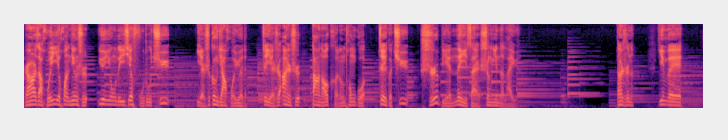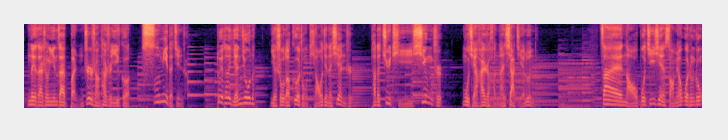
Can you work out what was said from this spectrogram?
然而，在回忆幻听时运用的一些辅助区域也是更加活跃的，这也是暗示大脑可能通过这个区域识别内在声音的来源。但是呢，因为内在声音在本质上它是一个私密的进程，对它的研究呢。也受到各种条件的限制，它的具体性质目前还是很难下结论的。在脑部基线扫描过程中，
